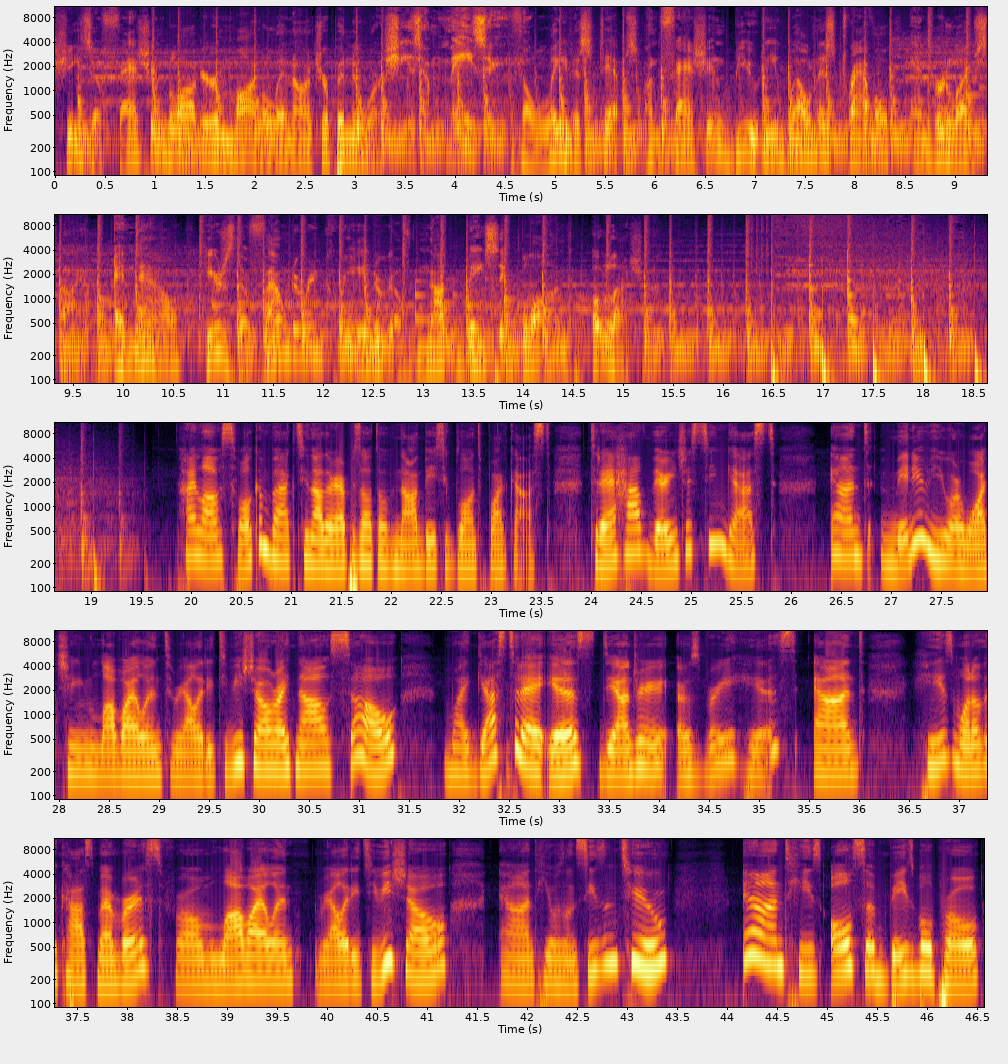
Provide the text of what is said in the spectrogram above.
She's a fashion blogger, model, and entrepreneur. She's amazing. The latest tips on fashion, beauty, wellness, travel, and her lifestyle. And now, here's the founder and creator of Not Basic Blonde, Olasha. Hi, loves. Welcome back to another episode of Not Basic Blonde podcast. Today I have very interesting guest. And many of you are watching Love Island reality TV show right now. So, my guest today is DeAndre Asbury. His and he's one of the cast members from Love Island reality TV show, and he was on season two. And he's also baseball pro.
